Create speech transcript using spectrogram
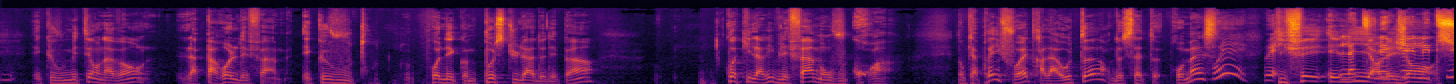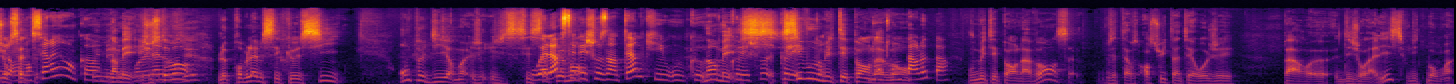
mm. et que vous mettez en avant la parole des femmes, et que vous prenez comme postulat de départ, quoi qu'il arrive, les femmes, on vous croit. Donc après, il faut être à la hauteur de cette promesse qui fait élire les gens sur cette. On n'en sait rien encore. non, mais justement, le problème, c'est que si on peut dire, moi, c'est Ou alors c'est des choses internes qui. que, non, mais si vous ne mettez pas en avant. On parle pas. Vous ne mettez pas en avant, vous êtes ensuite interrogé par euh, des journalistes. Vous dites bon, moi,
